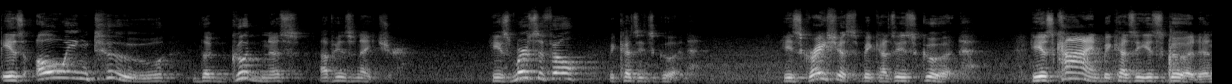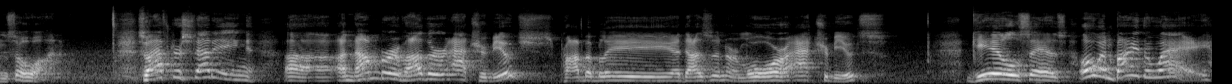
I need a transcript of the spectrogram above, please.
is owing to the goodness of his nature. He's merciful because he's good. He's gracious because he's good. He is kind because he is good, and so on. So, after studying uh, a number of other attributes, probably a dozen or more attributes, Gill says, Oh, and by the way,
